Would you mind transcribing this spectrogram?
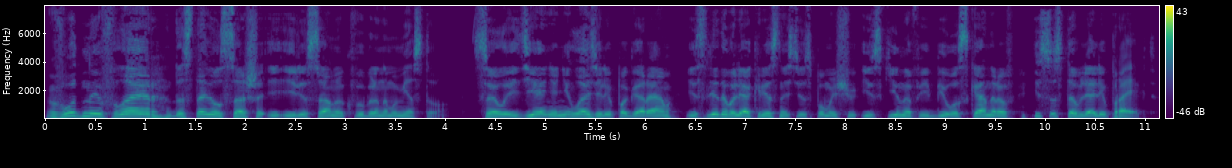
Водный флайер доставил Саша и Ирисану к выбранному месту. Целый день они лазили по горам, исследовали окрестности с помощью искинов и биосканеров и составляли проект.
